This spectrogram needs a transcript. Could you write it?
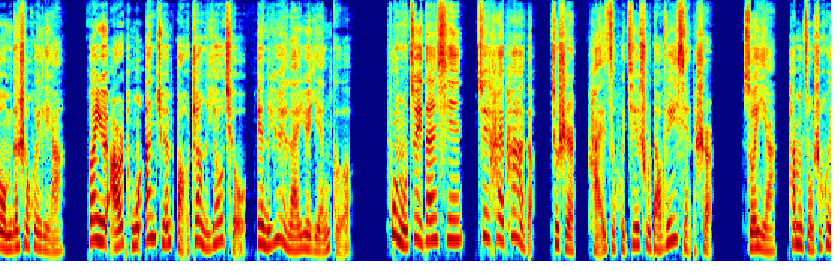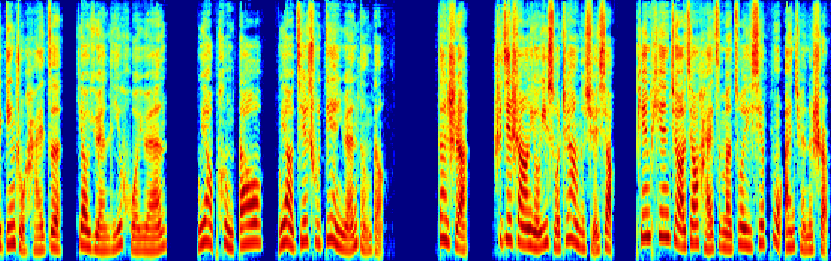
我们的社会里啊。关于儿童安全保障的要求变得越来越严格，父母最担心、最害怕的就是孩子会接触到危险的事儿，所以啊，他们总是会叮嘱孩子要远离火源，不要碰刀，不要接触电源等等。但是啊，世界上有一所这样的学校，偏偏就要教孩子们做一些不安全的事儿。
